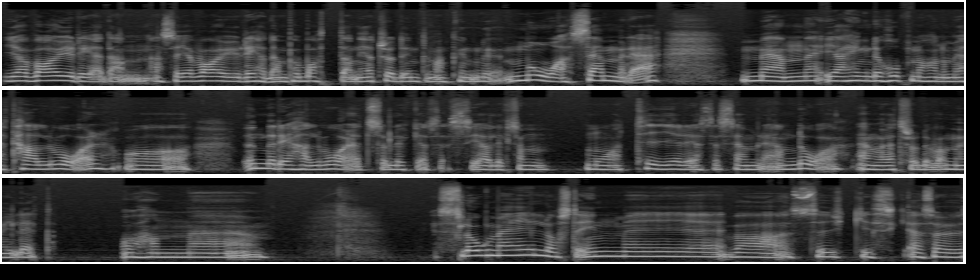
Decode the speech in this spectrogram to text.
Jag var ju redan, alltså jag var ju redan på botten. Jag trodde inte man kunde må sämre. Men jag hängde ihop med honom i ett halvår. Och under det halvåret så lyckades jag liksom må tio resor sämre ändå än vad jag trodde var möjligt. Och han eh, slog mig, låste in mig, var psykisk, alltså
